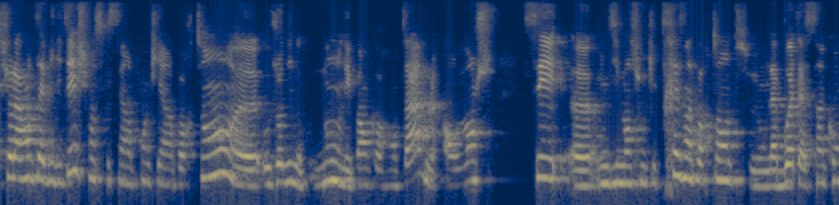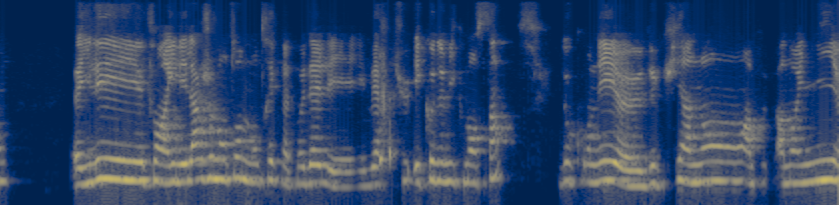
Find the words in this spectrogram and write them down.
sur la rentabilité, je pense que c'est un point qui est important. Aujourd'hui, nous, on n'est pas encore rentable. En revanche, c'est une dimension qui est très importante. On a boîte à 5 ans. Il, est, enfin, il est largement temps de montrer que notre modèle est, vertu économiquement sain. Donc, on est depuis un an, un, peu, un an et demi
